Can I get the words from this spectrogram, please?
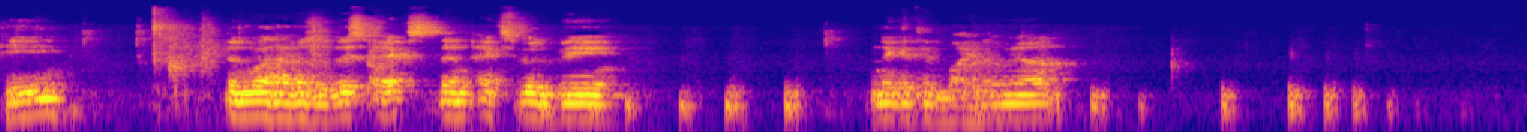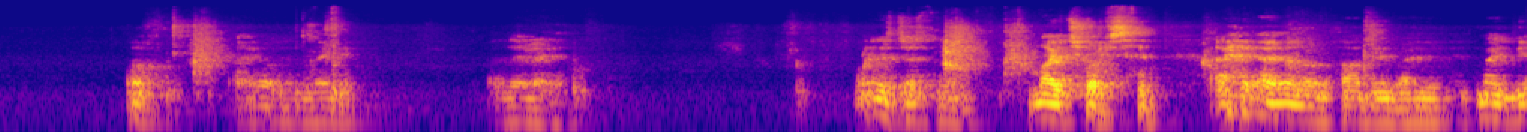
p, then what happens with this x? Then x will be negative binomial Oh, I know. But there I Well, it's just my choice. I, I don't know how to divide it. It might be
